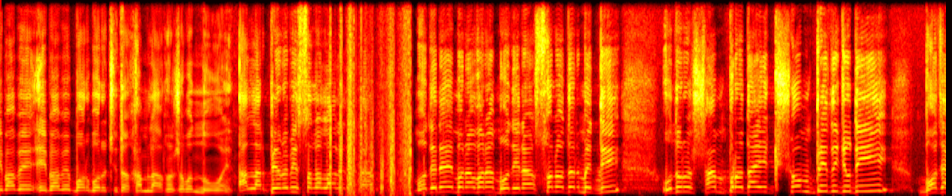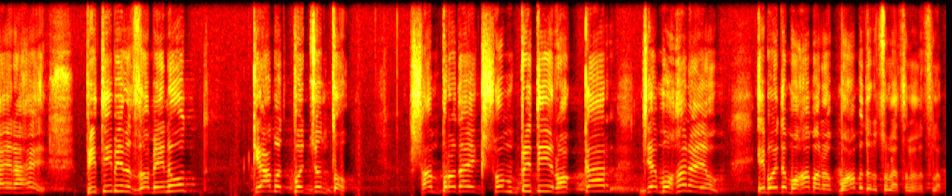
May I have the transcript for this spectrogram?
এভাবে এভাবে বর্বরচিত হামলা হসবন নয়। আল্লাহর আলাইহি সাল্লাম মদিনায় মনোবরা মদিনার সনদের মধ্যে ওদের সাম্প্রদায়িক সম্প্রীতি যদি বজায় রাখে, পৃথিবীর জমিনত কেয়ামত পর্যন্ত সাম্প্রদায়িক সম্প্রীতি রক্ষার যে মহানায়ক এই বইতে মহামানব মোহাম্মদ রসুল্লাহ সাল্লাহ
